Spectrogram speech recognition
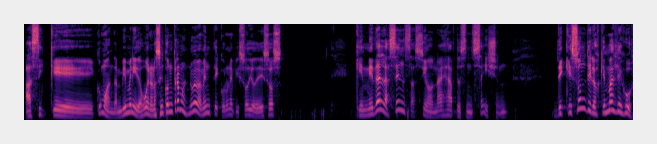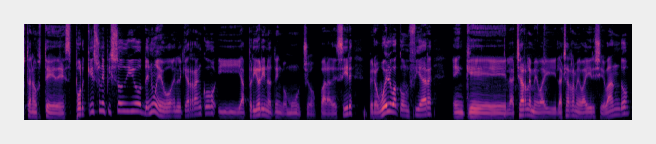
Así que, ¿cómo andan? Bienvenidos. Bueno, nos encontramos nuevamente con un episodio de esos que me da la sensación, I have the sensation, de que son de los que más les gustan a ustedes, porque es un episodio de nuevo en el que arranco y a priori no tengo mucho para decir, pero vuelvo a confiar en que la charla me va a ir, la me va a ir llevando.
